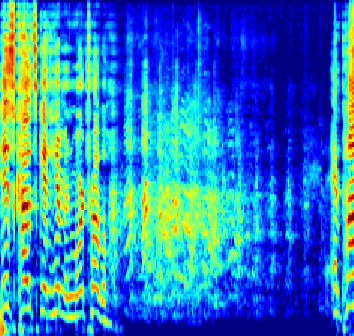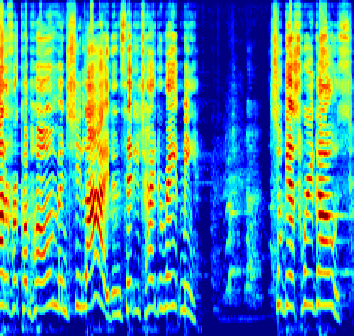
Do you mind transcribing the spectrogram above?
His coats get him in more trouble. and Potiphar come home and she lied and said he tried to rape me. So guess where he goes?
